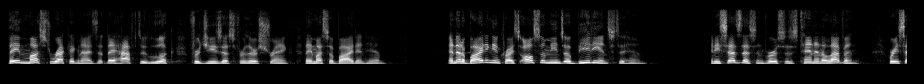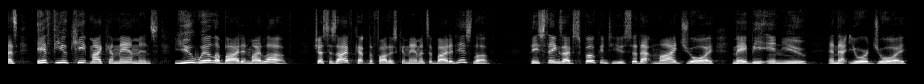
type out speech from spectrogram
They must recognize that they have to look for Jesus for their strength. They must abide in him. And that abiding in Christ also means obedience to him. And he says this in verses 10 and 11, where he says, If you keep my commandments, you will abide in my love, just as I've kept the Father's commandments, abide in his love. These things I've spoken to you so that my joy may be in you and that your joy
